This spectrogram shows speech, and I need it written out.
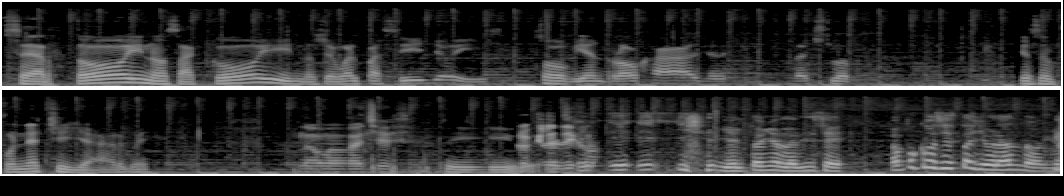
se hartó y nos sacó y nos llevó al pasillo y se puso bien roja. Yo. Que se pone a chillar, güey. No manches. Sí, ¿Pero qué les dijo? Y, y- y- y el Toño le dice, ¿a poco sí está llorando? Y yo,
